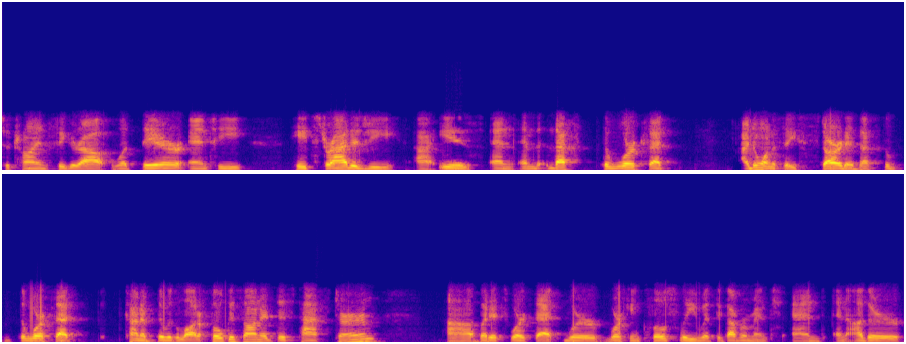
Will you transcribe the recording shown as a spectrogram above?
to try and figure out what their anti-hate strategy uh, is, and and that's the work that I don't want to say started. That's the the work that kind of there was a lot of focus on it this past term, uh, but it's work that we're working closely with the government and and other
